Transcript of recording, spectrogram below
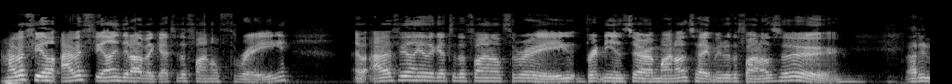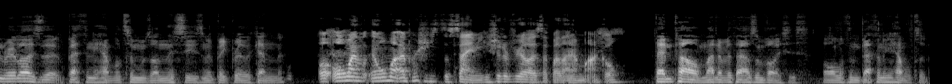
I have a feel I have a feeling that either get to the final three. I have a feeling if I get to the final three, Brittany and Sarah might not take me to the final two. I didn't realise that Bethany Hamilton was on this season of Big Brother Canada. All, all my all my impressions are the same. You should have realised that by now, Michael. Ben Powell, Man of a Thousand Voices, all of them Bethany Hamilton.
